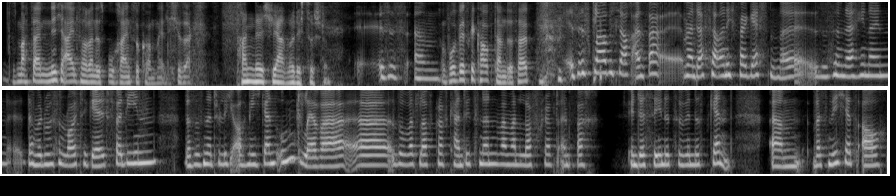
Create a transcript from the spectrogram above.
das macht es einem nicht einfacher, in das Buch reinzukommen, ehrlich gesagt. Fand ich, ja, würde ich zustimmen es ist. Ähm, Obwohl wir es gekauft haben, deshalb. Es ist, glaube ich, auch einfach, man darf es ja auch nicht vergessen, ne? Es ist im Nachhinein, damit müssen Leute Geld verdienen. Das ist natürlich auch nicht ganz unclever, äh, sowas Lovecraft Country zu nennen, weil man Lovecraft einfach in der Szene zumindest kennt. Ähm, was mich jetzt auch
